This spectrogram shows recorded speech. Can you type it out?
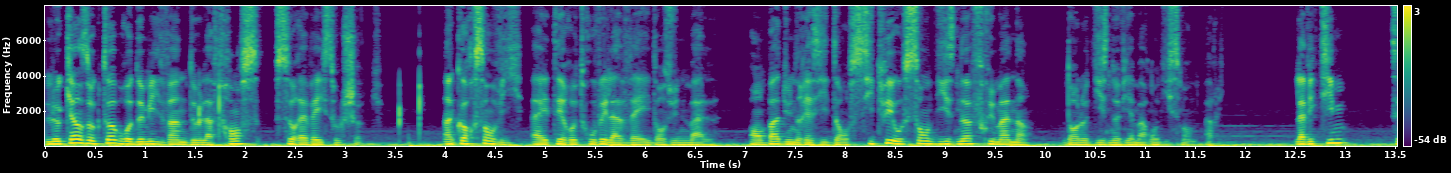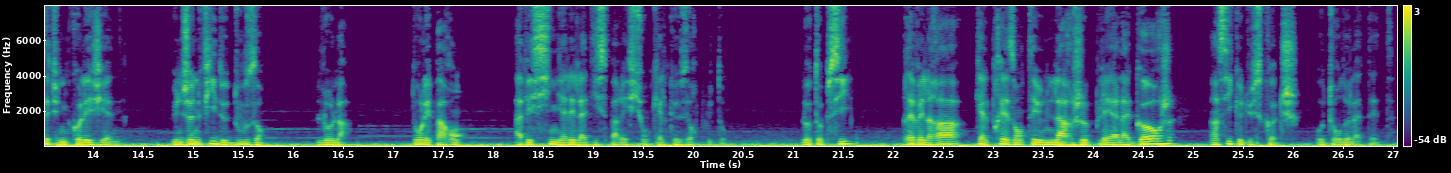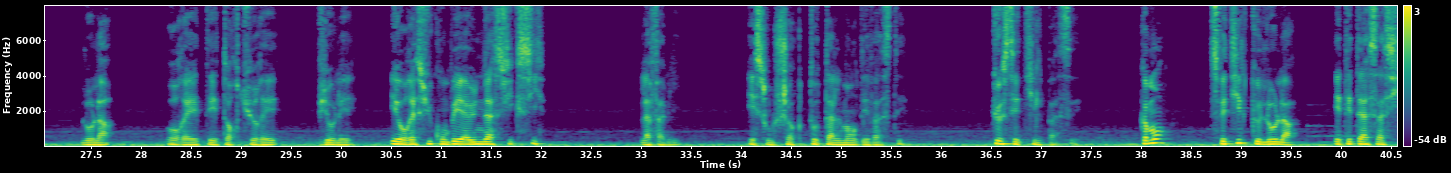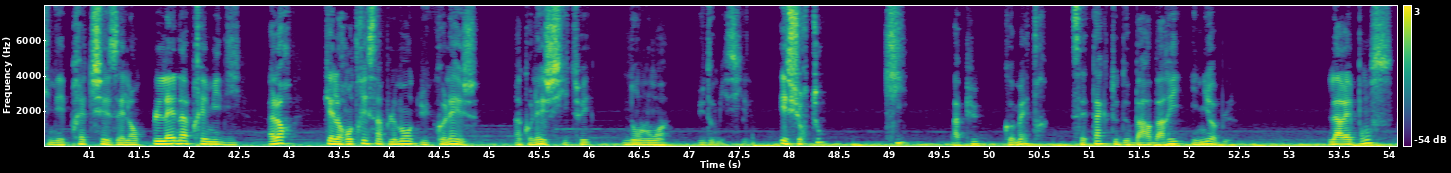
Le 15 octobre 2022, la France se réveille sous le choc. Un corps sans vie a été retrouvé la veille dans une malle, en bas d'une résidence située au 119 rue Manin, dans le 19e arrondissement de Paris. La victime, c'est une collégienne, une jeune fille de 12 ans, Lola, dont les parents avaient signalé la disparition quelques heures plus tôt. L'autopsie révélera qu'elle présentait une large plaie à la gorge ainsi que du scotch autour de la tête. Lola aurait été torturée violée et aurait succombé à une asphyxie. La famille est sous le choc totalement dévastée. Que s'est-il passé? Comment se fait-il que Lola ait été assassinée près de chez elle en plein après-midi alors qu'elle rentrait simplement du collège, un collège situé non loin du domicile? Et surtout, qui a pu commettre cet acte de barbarie ignoble? La réponse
